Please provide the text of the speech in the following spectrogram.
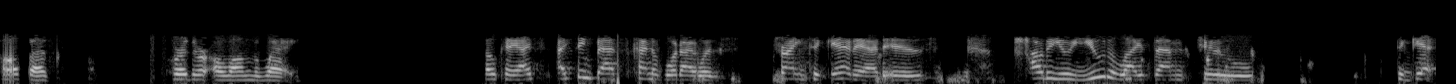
help us further along the way. Okay, I I think that's kind of what I was trying to get at is how do you utilize them to to get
